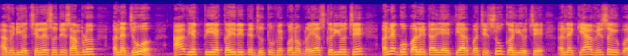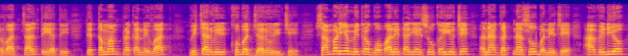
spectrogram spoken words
આ વીડિયો છેલ્લે સુધી સાંભળો અને જુઓ આ વ્યક્તિએ કઈ રીતે જૂતું ફેંકવાનો પ્રયાસ કર્યો છે અને ગોપાલ ઇટાલિયાએ ત્યાર પછી શું કહ્યું છે અને કયા વિષય ઉપર વાત ચાલતી હતી તે તમામ પ્રકારની વાત વિચારવી ખૂબ જ જરૂરી છે. સાંભળીએ મિત્રો, ગોપાલ ઇટાલિયાએ શું કહ્યું છે અને આ ઘટના શું બની છે? આ વીડિયો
